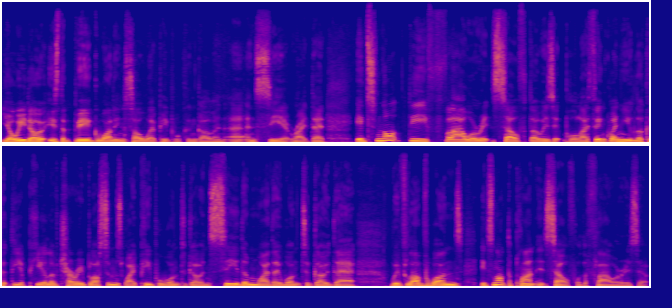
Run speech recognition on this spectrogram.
Yoido is the big one in Seoul where people can go and, uh, and see it right there. It's not the flower itself, though, is it, Paul? I think when you look at the appeal of cherry blossoms, why people want to go and see them, why they want to go there with loved ones, it's not the plant itself or the flower, is it?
